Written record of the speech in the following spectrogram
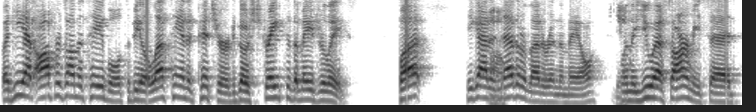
but he had offers on the table to be a left-handed pitcher to go straight to the major leagues. But he got Wow. another letter in the mail Yeah. when the U.S. Army said,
